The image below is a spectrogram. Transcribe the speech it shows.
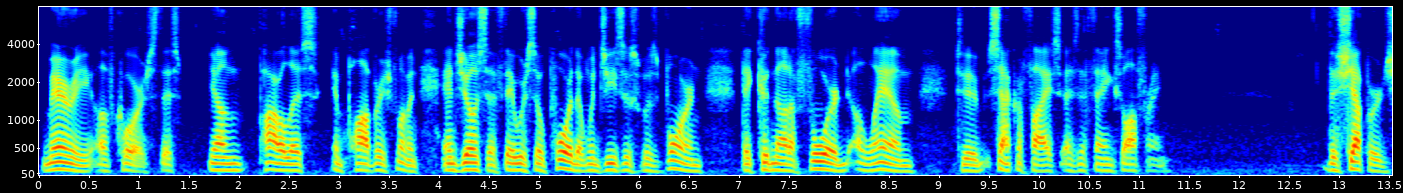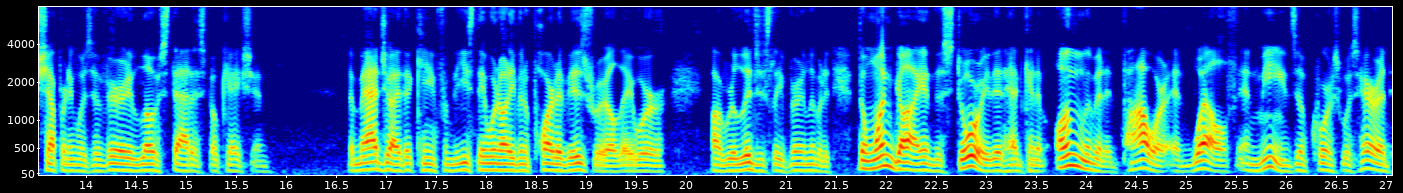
Mary, of course, this young, powerless, impoverished woman, and Joseph, they were so poor that when Jesus was born, they could not afford a lamb to sacrifice as a thanks offering. The shepherds, shepherding was a very low status vocation. The magi that came from the east, they were not even a part of Israel. They were are religiously very limited. The one guy in the story that had kind of unlimited power and wealth and means, of course, was Herod,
